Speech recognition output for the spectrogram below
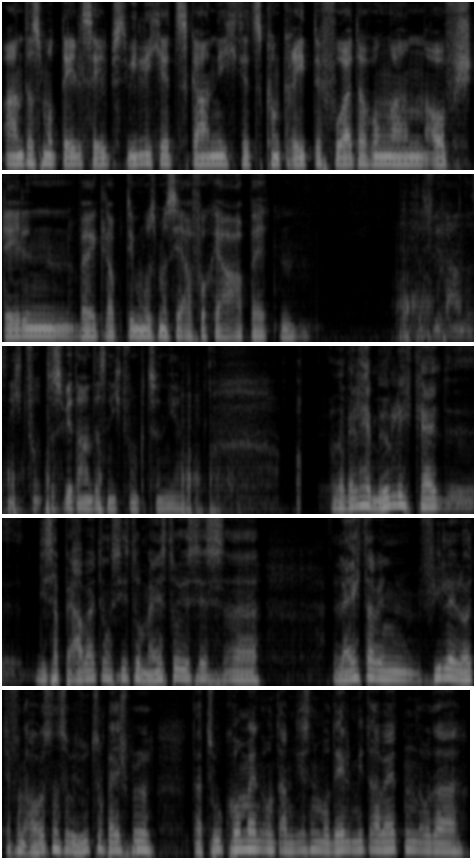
an das Modell selbst will ich jetzt gar nicht jetzt konkrete Forderungen aufstellen, weil ich glaube, die muss man sich einfach erarbeiten. Das wird anders nicht, das wird anders nicht funktionieren oder welche Möglichkeit äh, dieser Bearbeitung siehst du? Meinst du, ist es äh, leichter, wenn viele Leute von außen, so wie du zum Beispiel, dazukommen und an diesem Modell mitarbeiten oder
